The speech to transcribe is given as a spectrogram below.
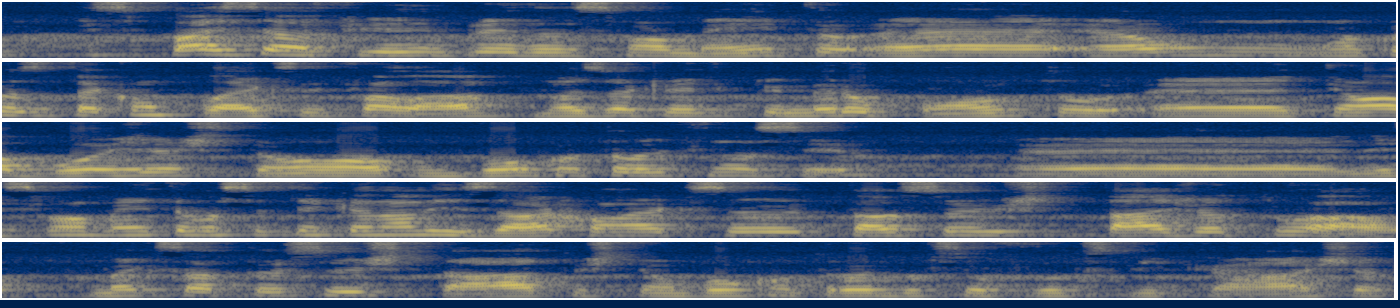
principal desafio do empreendedor nesse momento é, é um, uma coisa até complexa de falar, mas eu acredito que o primeiro ponto é ter uma boa gestão, um bom controle financeiro. É, nesse momento você tem que analisar como é que está o seu estágio atual, como é que está o seu status, ter um bom controle do seu fluxo de caixa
